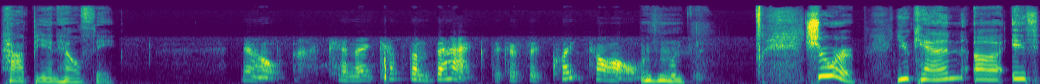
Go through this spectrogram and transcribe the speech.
happy and healthy. Now, can I cut them back because they're quite tall? Mm-hmm. Sure, you can. Uh, if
